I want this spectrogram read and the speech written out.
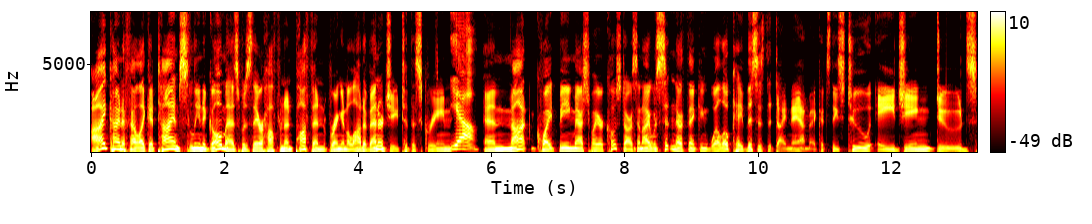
I kind of felt like at times Selena Gomez was there huffing and puffing, bringing a lot of energy to the screen. Yeah, and not quite being matched by her co-stars. And I was sitting there thinking, well, okay, this is the dynamic. It's these two aging dudes,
